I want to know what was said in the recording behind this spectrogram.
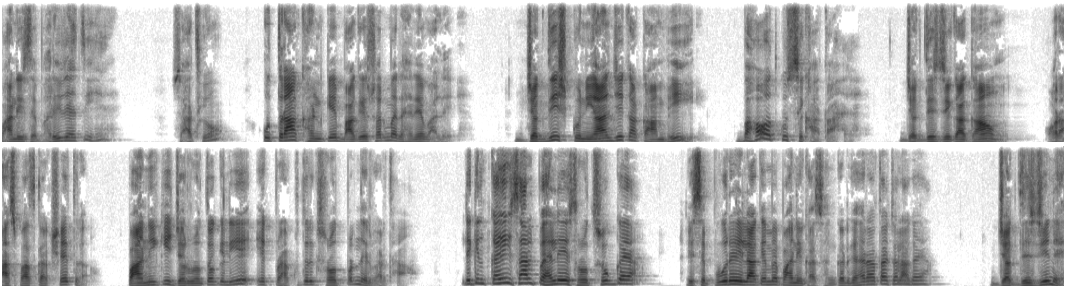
पानी से भरी रहती है। साथियों, उत्तराखंड के बागेश्वर में रहने वाले जगदीश कुनियाल जी का काम भी बहुत कुछ सिखाता है। जगदीश जी का गाँव और आसपास का क्षेत्र पानी की जरूरतों के लिए एक प्राकृतिक स्रोत पर निर्भर था। लेकिन कई साल पहले ये स्रोत सूख गया। इससे पूरे इलाके में पानी का संकट गहराता चला गया। जगदीश जी ने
